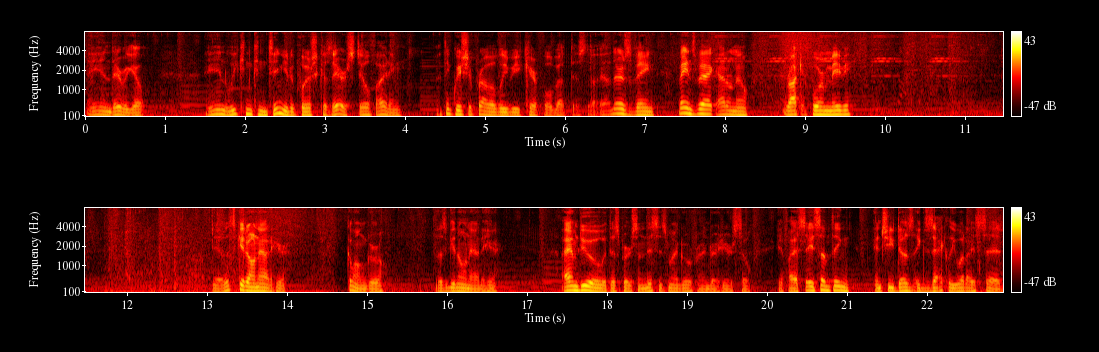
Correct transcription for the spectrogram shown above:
And there we go. And we can continue to push because they are still fighting. I think we should probably be careful about this though. Yeah, there's Vayne. Vayne's back. I don't know. Rocket form maybe. Yeah, let's get on out of here. Come on, girl. Let's get on out of here. I am duo with this person. This is my girlfriend right here. So if I say something and she does exactly what I said,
